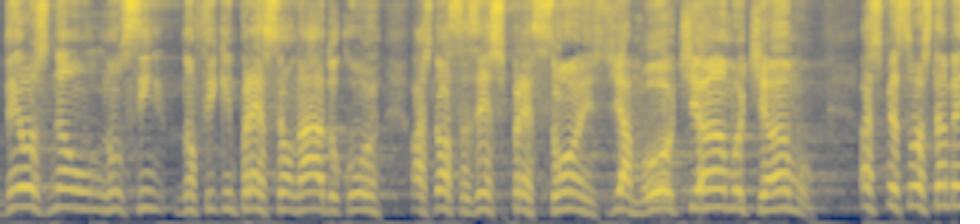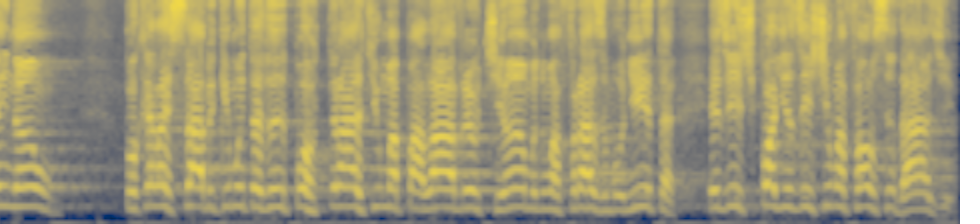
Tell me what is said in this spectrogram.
Deus não, não, se, não fica impressionado com as nossas expressões de amor, te amo, te amo. As pessoas também não, porque elas sabem que muitas vezes por trás de uma palavra, eu te amo, de uma frase bonita, existe, pode existir uma falsidade.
